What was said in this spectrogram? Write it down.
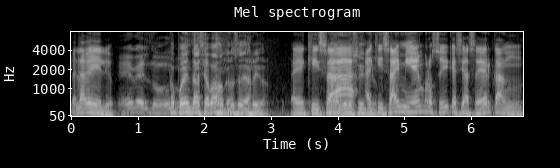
¿Verdad, Virgilio? Es verdad. No pueden darse abajo aunque no se de arriba. Eh, quizá, eh, quizá hay miembros, sí, que se acercan.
